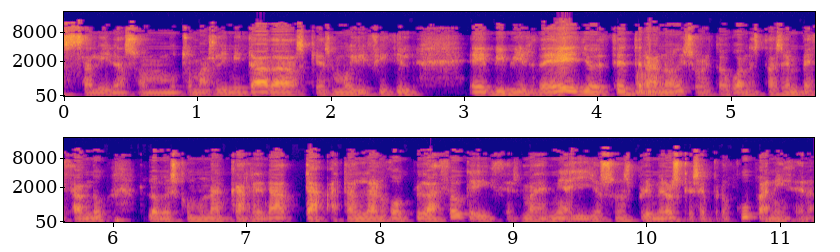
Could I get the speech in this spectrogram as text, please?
salidas son mucho más limitadas, que es muy difícil eh, vivir de ello, etcétera, ¿no? Y sobre todo cuando estás empezando, lo ves como una carrera a tan largo plazo que dices, madre mía, y ellos son los primeros que se preocupan y dicen,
